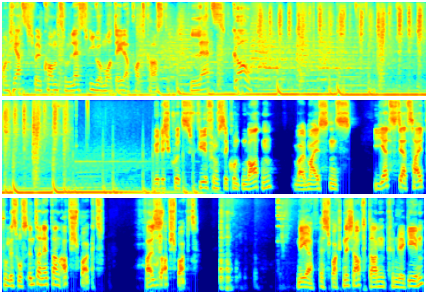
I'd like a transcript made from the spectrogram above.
und herzlich willkommen zum Less Ego More Data Podcast. Let's go! Würde ich kurz vier, fünf Sekunden warten, weil meistens jetzt der Zeitpunkt ist, wo das Internet dann abspackt. Falls es abspackt. Nee, es spackt nicht ab, dann können wir gehen.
